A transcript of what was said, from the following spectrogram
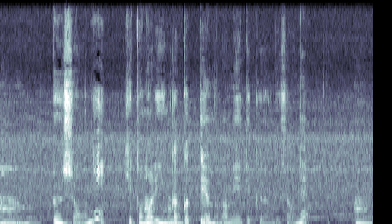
うん。文章に人の輪郭っていうのが見えてくるんですよね。うん。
